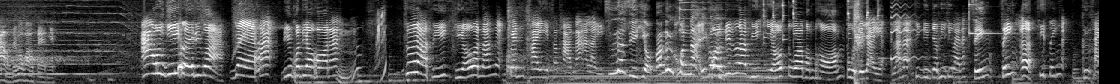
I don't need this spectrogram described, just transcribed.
อ้าวได้ว่ามาแฟนไงเอางี้เลยดีกว่าแย่ฮะดีมคนเดียวพอนะ เสื้อสีเขียววันนั้นเนี่ยเป็นใครสถานะอะไร เสื้อสีเขียวแป๊บนึงคนไหนคก่อนนที่เสื้อสีเขียวตัวผอมๆตูดใหญ่ๆอะร้านน่ะที่ดีมเจอพี่ชื่ออะไรนะ ซิงค์ซิงค์เออที่ซิงค์อะคือใคร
